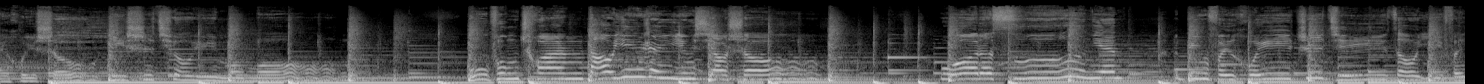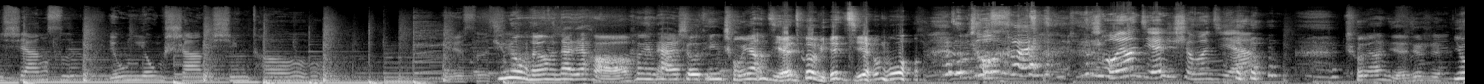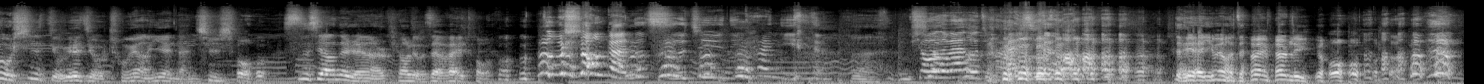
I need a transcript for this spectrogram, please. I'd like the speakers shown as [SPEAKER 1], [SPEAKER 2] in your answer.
[SPEAKER 1] 再回首，已是秋雨蒙蒙。无风传倒影，人影消瘦。我的思念，并非挥之即走，一份相思涌涌上心头。
[SPEAKER 2] 听众朋友们，大家好，欢迎大家收听重阳节特别节目。
[SPEAKER 3] 重嗨，重阳节是什么节？
[SPEAKER 2] 重阳节就是又是九月九，重阳夜难聚首，思乡的人儿漂流在外头。
[SPEAKER 4] 这么伤感的词句，你看你，
[SPEAKER 3] 你飘在外头挺开心啊！
[SPEAKER 2] 对呀、因为我在外面旅游。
